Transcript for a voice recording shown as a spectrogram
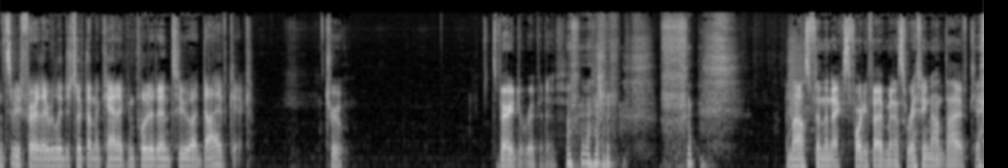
And to be fair, they really just took that mechanic and put it into a dive kick. True. It's very derivative. I'll spend the next 45 minutes riffing on dive kick.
